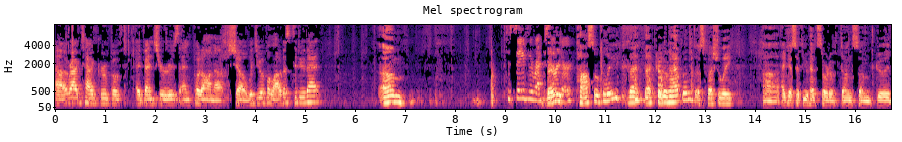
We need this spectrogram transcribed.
uh, a ragtag group of adventurers, and put on a show? Would you have allowed us to do that? Um, To save the rec very center. possibly that that could have happened, especially uh, I guess if you had sort of done some good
